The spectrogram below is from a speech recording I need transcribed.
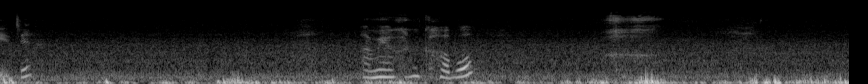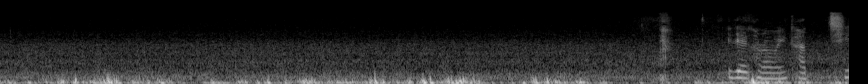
এই যে আমি এখন খাব। যে এখন আমি খাচ্ছি।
